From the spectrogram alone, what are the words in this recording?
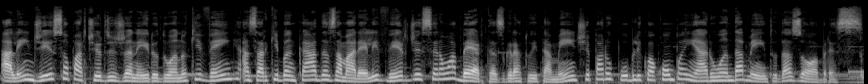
Além disso, a partir de janeiro do ano que vem, as arquibancadas amarela e verde serão abertas gratuitamente para o público acompanhar o andamento das obras.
